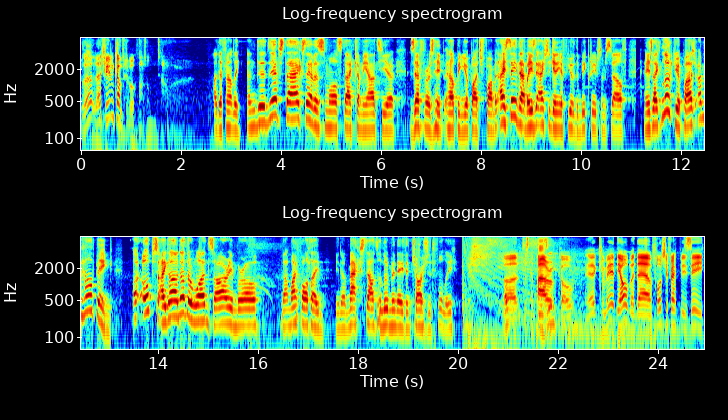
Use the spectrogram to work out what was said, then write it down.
So they're feeling comfortable. Oh, definitely. And uh, they have stacks. They have a small stack coming out here. Zephyr is helping Yopaj farm. But I say that, but he's actually getting a few of the big creeps himself. And he's like, look, Yopaj, I'm helping. Uh, oops, I got another one. Sorry, bro. Not my fault I, you know, maxed out Illuminate and charged it fully. Uh, just the power of Cole. Yeah, committed the ultimate there. Unfortunately for FBZ,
